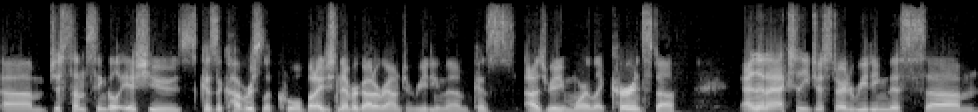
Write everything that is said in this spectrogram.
um, just some single issues because the covers look cool, but I just never got around to reading them because I was reading more like current stuff. And then I actually just started reading this um,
